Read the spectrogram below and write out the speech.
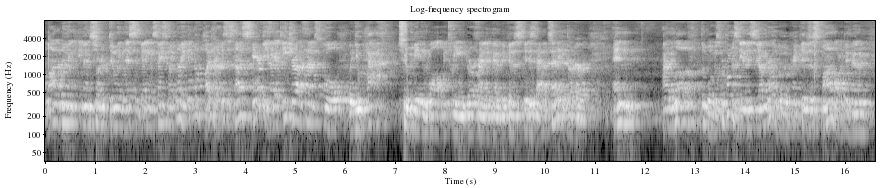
a lot of women came in sort of doing this and getting in his face. I'm like, no, you get no pleasure. out of This It's kind of scary. He's like a teacher outside of school, but you have to be wall between your friend and him because it is that upsetting to her. And I love the woman's performance. Again, this young girl who gives this monologue to him.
